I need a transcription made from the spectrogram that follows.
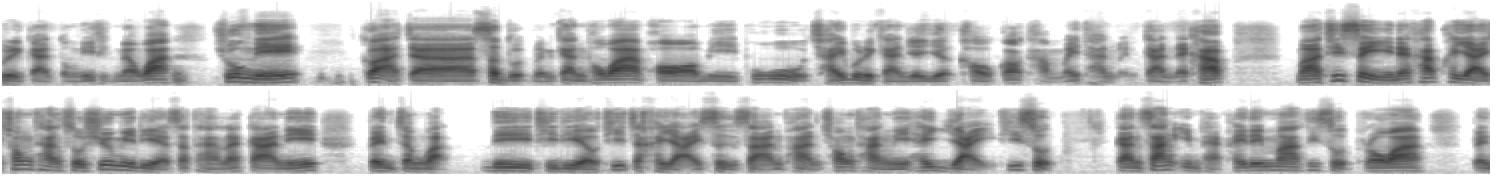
บริการตรงนี้ถึงแม้ว่าช่วงนี้ก็อาจจะสะดุดเหมือนกัน เพราะว่าพอมีผู้ใช้บริการเยอะๆเขาก็ทำไม่ทันเหมือนกันนะครับ มาที่4นะครับขยายช่องทางโซเชียลมีเดียสถานการณ์นี้เป็นจังหวะ ดีทีเดียวที่จะขยายสื่อสารผ่านช่องทางนี้ให้ใหญ่ที่สุด การสร้าง Impact ให้ได้มากที่สุด เพราะว่าเป็น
